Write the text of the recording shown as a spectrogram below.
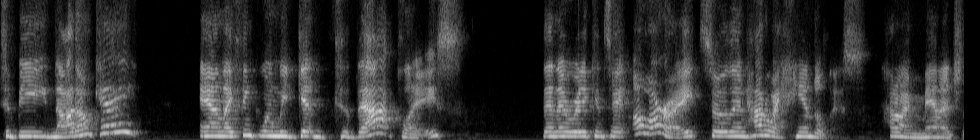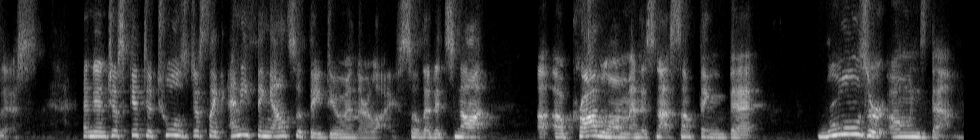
to be not okay. And I think when we get to that place, then everybody can say, oh, all right. So then how do I handle this? How do I manage this? And then just get to tools just like anything else that they do in their life so that it's not a, a problem and it's not something that rules or owns them.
